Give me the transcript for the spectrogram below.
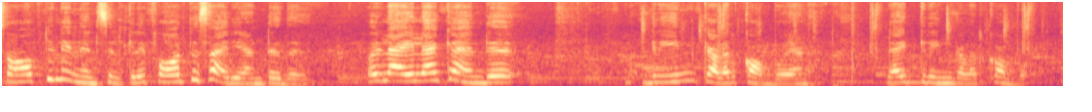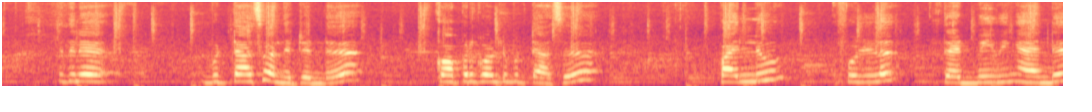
സോഫ്റ്റ് ലിനൻ സിൽക്കിലെ ഫോർത്ത് സാരിയാണ് ഇത്. ഒരു ലൈലാക്ക് ആൻഡ് ഗ്രീൻ കളർ കോംബോയാണ് ലൈറ്റ് ഗ്രീൻ കളർ കോംബോ ഇതിൽ ബുട്ടാസ് വന്നിട്ടുണ്ട്. Copper gold buttas. Pallu full thread weaving and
